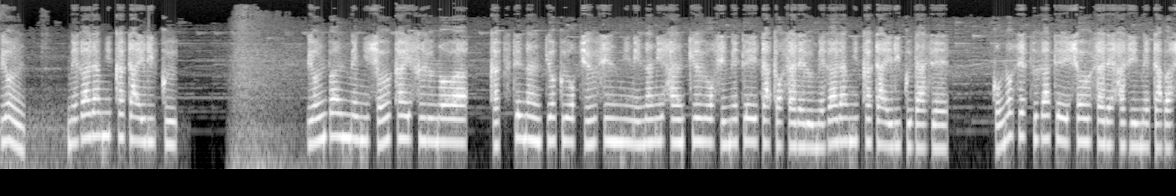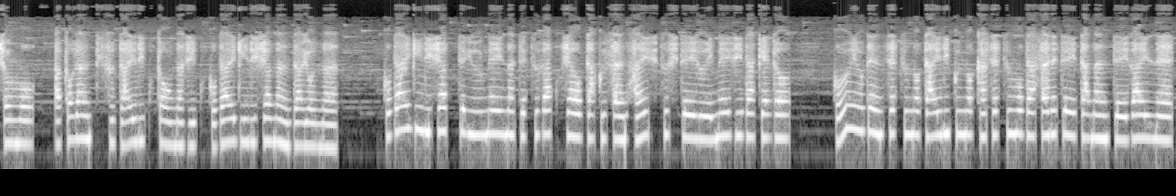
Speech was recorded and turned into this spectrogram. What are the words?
4. メガラニカ大陸。4番目に紹介するのは、かつて南極を中心に南半球を占めていたとされるメガラニカ大陸だぜ。この説が提唱され始めた場所も、アトランティス大陸と同じく古代ギリシャなんだよな。古代ギリシャって有名な哲学者をたくさん輩出しているイメージだけど、こういう伝説の大陸の仮説も出されていたなんて意外ね。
